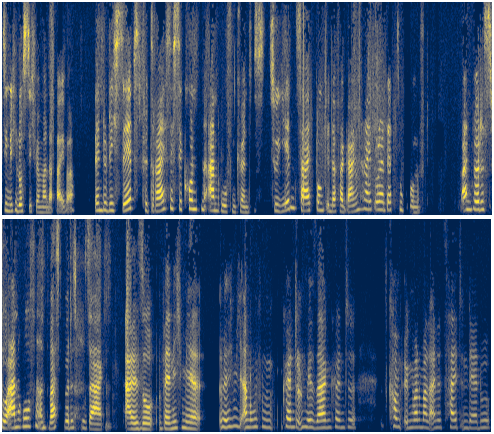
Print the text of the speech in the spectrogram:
ziemlich lustig, wenn man dabei war. Wenn du dich selbst für 30 Sekunden anrufen könntest, zu jedem Zeitpunkt in der Vergangenheit oder der Zukunft, wann würdest du anrufen und was würdest du sagen? Also, wenn ich mir, wenn ich mich anrufen könnte und mir sagen könnte, es kommt irgendwann mal eine Zeit, in der du,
